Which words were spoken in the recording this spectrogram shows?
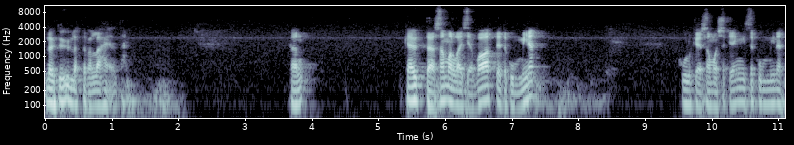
löytyy yllättävän läheltä. Hän käyttää samanlaisia vaatteita kuin minä, kulkee samoissa kengissä kuin minä,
